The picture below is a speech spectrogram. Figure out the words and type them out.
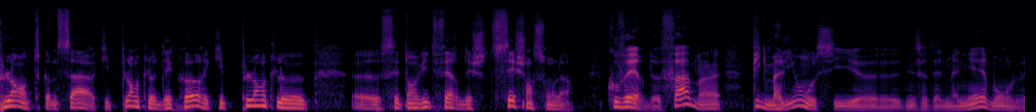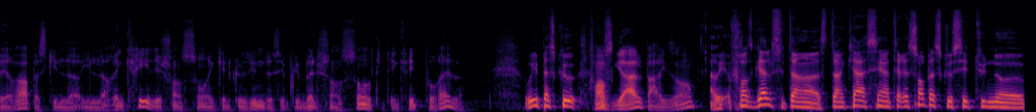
plante comme ça, qui plante le décor et qui plante le, euh, de faire ces chansons-là couvert de femmes, hein. Pygmalion aussi, euh, d'une certaine manière. Bon, on le verra parce qu'il leur écrit des chansons et quelques-unes de ses plus belles chansons ont été écrites pour elle. Oui, parce que... France Gall, par exemple. Ah oui, France Gall, c'est un, un cas assez intéressant parce que c'est une... Euh,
